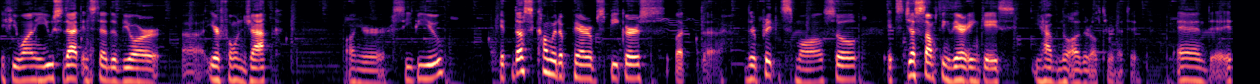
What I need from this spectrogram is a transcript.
if you want to use that instead of your uh, earphone jack on your CPU. It does come with a pair of speakers, but uh, they're pretty small, so it's just something there in case you have no other alternative. And it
